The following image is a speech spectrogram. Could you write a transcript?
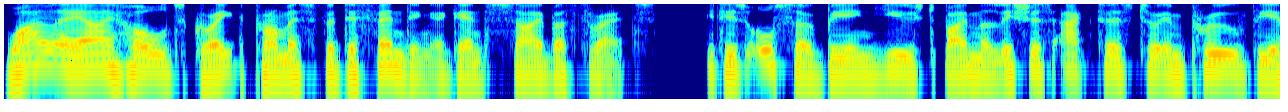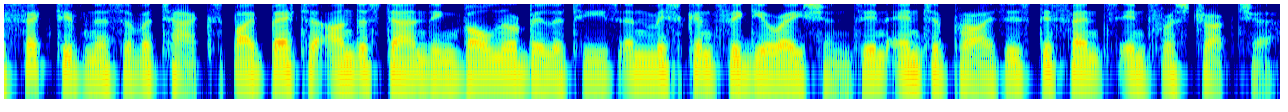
While AI holds great promise for defending against cyber threats, it is also being used by malicious actors to improve the effectiveness of attacks by better understanding vulnerabilities and misconfigurations in enterprises' defense infrastructure.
